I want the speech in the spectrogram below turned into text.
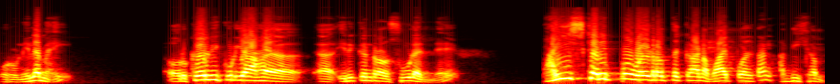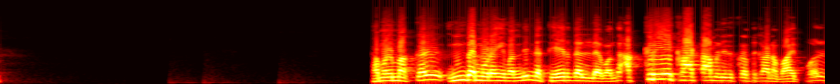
ஒரு நிலைமை ஒரு கேள்விக்குறியாக இருக்கின்ற ஒரு சூழல்ல பகிஷ்கரிப்பு வெல்றதுக்கான வாய்ப்புகள் தான் அதிகம். தமிழ் மக்கள் இந்த முறை வந்து இந்த தேர்தல்ல வந்து அக்கறையே காட்டாமல் இருக்கிறதுக்கான வாய்ப்புகள்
